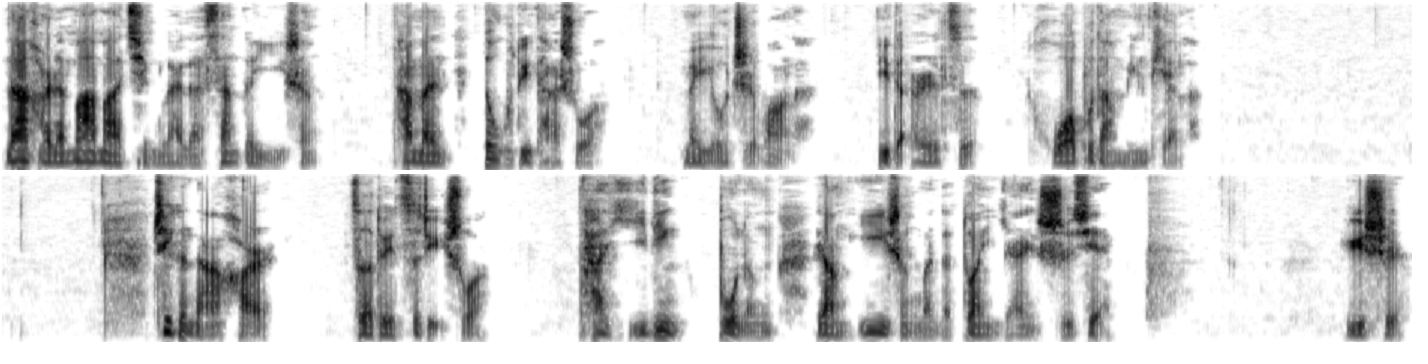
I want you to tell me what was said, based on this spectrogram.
男孩的妈妈请来了三个医生，他们都对他说：“没有指望了，你的儿子。”活不到明天了。这个男孩则对自己说：“他一定不能让医生们的断言实现。”于是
